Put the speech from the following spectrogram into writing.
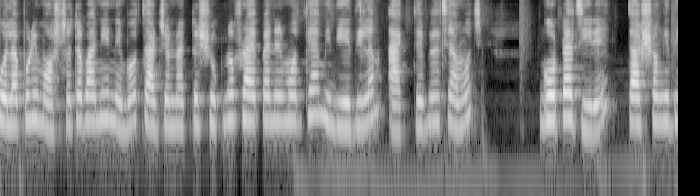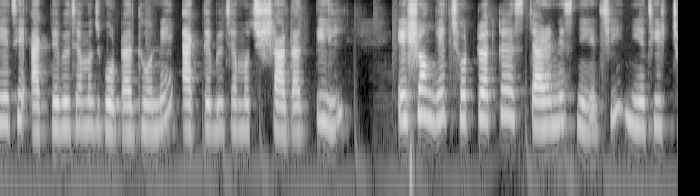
কোলাপুরি মশলাটা বানিয়ে নেব। তার জন্য একটা শুকনো ফ্রাই প্যানের মধ্যে আমি দিয়ে দিলাম এক টেবিল চামচ গোটা জিরে। তার সঙ্গে দিয়েছি এক টেবিল চামচ গোটা ধনে, এক টেবিল চামচ সাদা তিল। এর সঙ্গে ছোট্ট একটা স্টার আনিস নিয়েছি। নিয়েছি ছ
